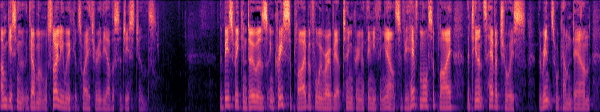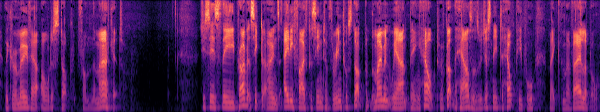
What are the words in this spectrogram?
I'm guessing that the government will slowly work its way through the other suggestions. The best we can do is increase supply before we worry about tinkering with anything else. If you have more supply, the tenants have a choice, the rents will come down, we can remove our older stock from the market. She says the private sector owns 85% of the rental stock, but at the moment we aren't being helped. We've got the houses, we just need to help people make them available.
